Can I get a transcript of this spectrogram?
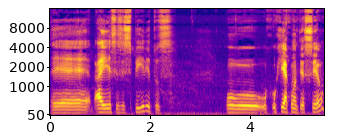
é, a esses espíritos o, o, o que aconteceu.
